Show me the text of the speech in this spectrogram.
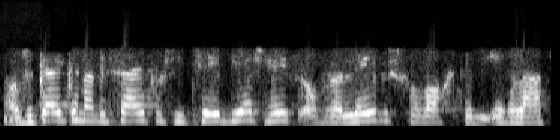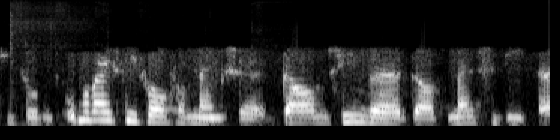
Als we kijken naar de cijfers die CBS heeft over de levensverwachting in relatie tot het onderwijsniveau van mensen, dan zien we dat mensen die uh,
